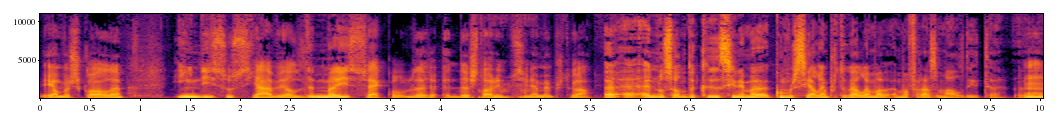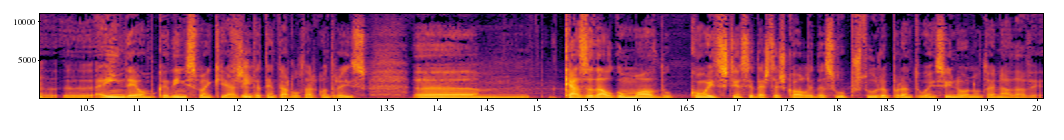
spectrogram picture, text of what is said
é uma escola indissociável de meio século da, da história do cinema em Portugal. A, a- a noção de que cinema comercial em Portugal é uma, é uma frase maldita. Uh, uh, ainda é um bocadinho, se bem que há gente a tentar lutar contra isso. Uh, casa de algum modo com a existência desta escola e da sua postura perante o ensino ou não tem nada a ver?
